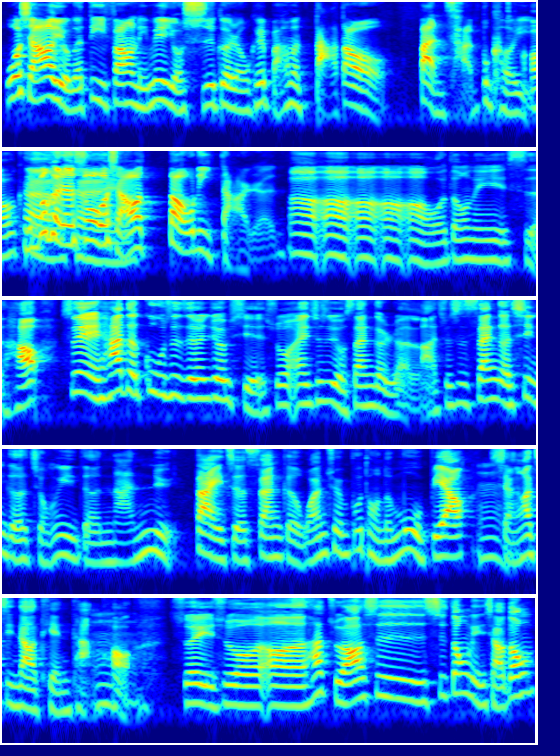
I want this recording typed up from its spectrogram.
我想要有个地方里面有十个人，我可以把他们打到半残，不可以。OK，你不可能说我想要倒立打人。嗯嗯嗯嗯嗯，我懂你意思。好，所以他的故事这边就写说，哎，就是有三个人啦，就是三个性格迥异的男女，带着三个完全不同的目标，想要进到天堂。哈、所以说，呃，他主要是施东林小东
